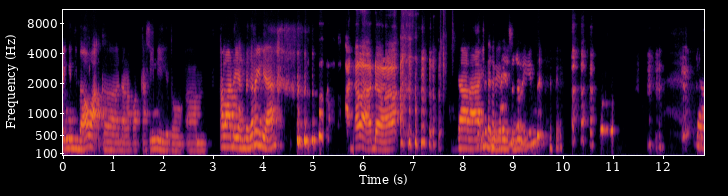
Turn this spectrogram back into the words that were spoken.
pengen dibawa ke dalam podcast ini gitu. Um, kalau ada yang dengerin ya. Ada lah ada. Ada lah dengerin, dengerin. ya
